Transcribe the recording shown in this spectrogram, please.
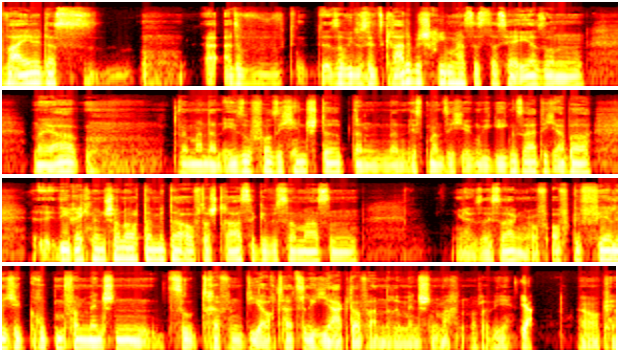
Weil das, also so wie du es jetzt gerade beschrieben hast, ist das ja eher so ein, naja, wenn man dann eh so vor sich hin stirbt, dann, dann isst man sich irgendwie gegenseitig, aber äh, die rechnen schon auch damit, da auf der Straße gewissermaßen, ja, wie soll ich sagen, auf, auf gefährliche Gruppen von Menschen zu treffen, die auch tatsächlich Jagd auf andere Menschen machen, oder wie? Ja. Ja, okay.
